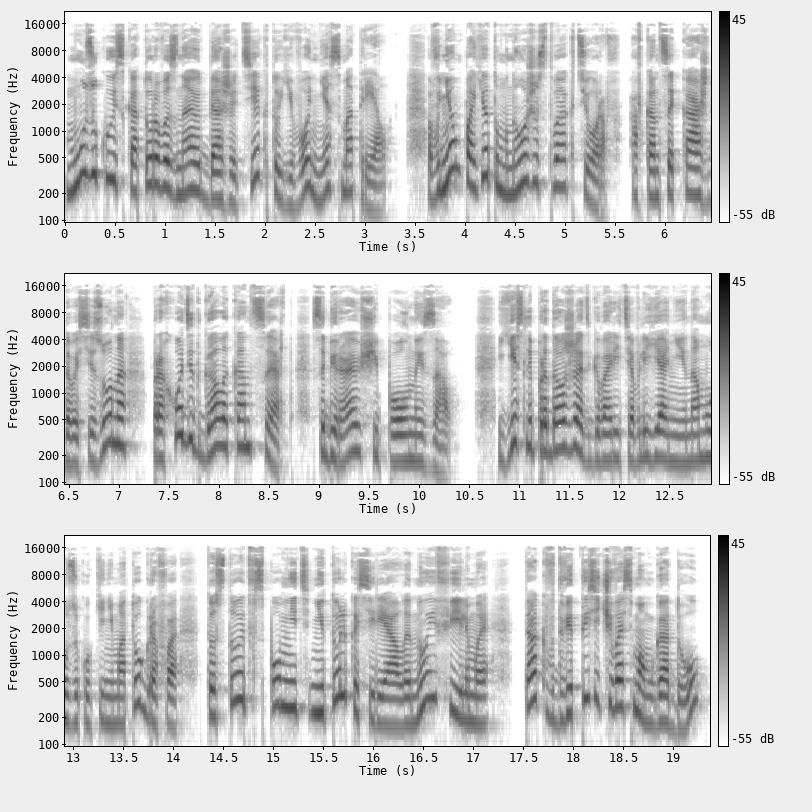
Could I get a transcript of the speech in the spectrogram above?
музыку из которого знают даже те, кто его не смотрел. В нем поет множество актеров, а в конце каждого сезона проходит гала-концерт, собирающий полный зал. Если продолжать говорить о влиянии на музыку кинематографа, то стоит вспомнить не только сериалы, но и фильмы. Так, в 2008 году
